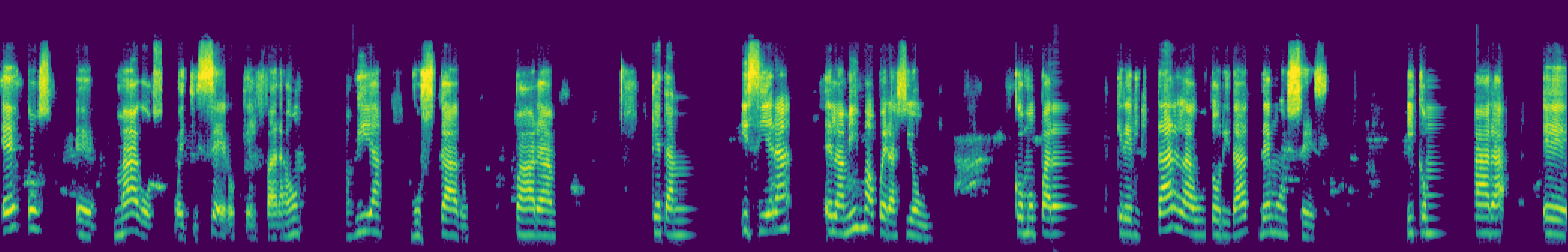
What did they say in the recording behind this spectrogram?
de estos eh, magos o hechiceros que el faraón había buscado para que también hiciera la misma operación como para acreditar la autoridad de Moisés y como para eh,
